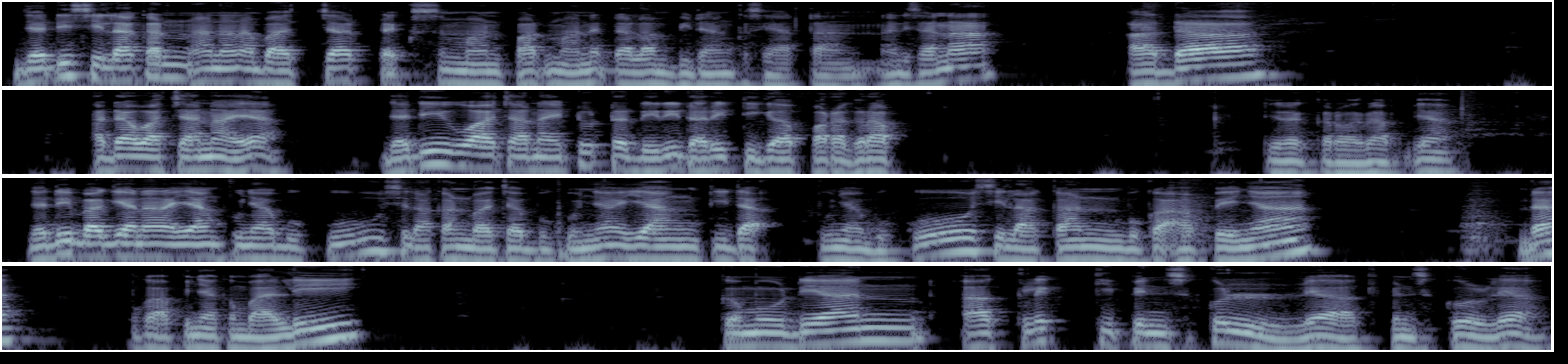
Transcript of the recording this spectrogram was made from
jadi silakan anak-anak baca teks manfaat manet dalam bidang kesehatan. Nah, di sana ada ada wacana ya. Jadi wacana itu terdiri dari tiga paragraf. Tiga paragraf ya. Jadi bagi anak-anak yang punya buku, silakan baca bukunya. Yang tidak punya buku, silakan buka HP-nya. Udah, buka HP-nya kembali. Kemudian uh, klik Keep in School ya, Keep in School ya.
